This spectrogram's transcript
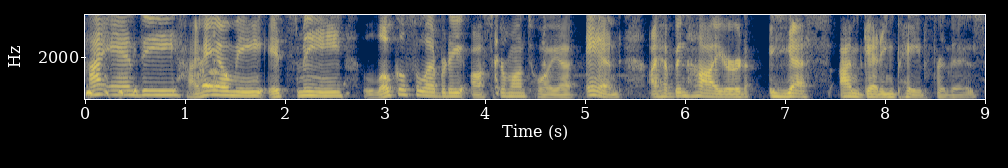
Hi, Andy. Hi, Naomi. It's me, local celebrity Oscar Montoya, and I have been hired. Yes, I'm getting paid for this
